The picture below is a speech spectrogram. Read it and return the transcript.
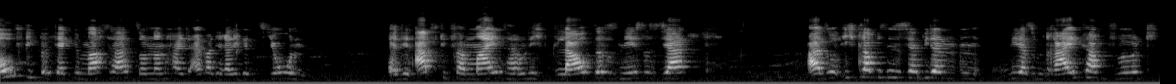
Aufstieg perfekt gemacht hat, sondern halt einfach die Relegation den Abstieg vermeiden hat. Und ich glaube, dass es nächstes Jahr, also ich glaube, dass nächstes Jahr wieder, wieder so ein Dreikampf wird,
